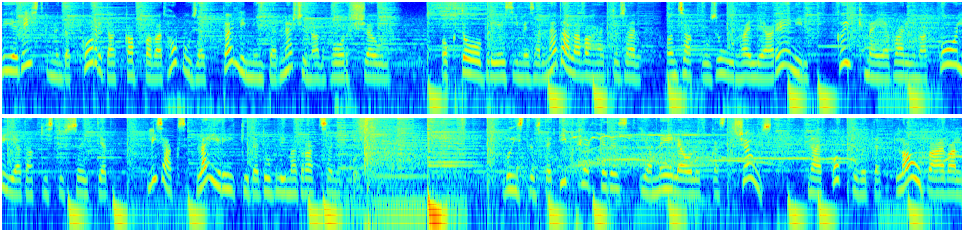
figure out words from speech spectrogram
viieteistkümnendat korda kappavad hobused Tallinn International Horse Show'l. oktoobri esimesel nädalavahetusel on Saku Suurhalli areenil kõik meie parimad kooli- ja takistussõitjad, lisaks lähiriikide tublimad ratsanikud. võistluste tipphetkedest ja meeleolukast show'st näeb kokkuvõtet laupäeval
